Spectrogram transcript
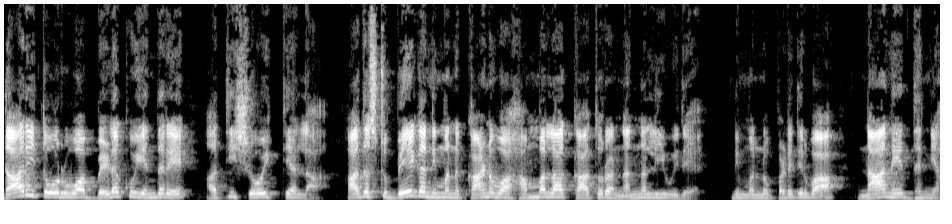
ದಾರಿ ತೋರುವ ಬೆಳಕು ಎಂದರೆ ಅತಿಶಯೋಕ್ತಿಯಲ್ಲ. ಆದಷ್ಟು ಬೇಗ ನಿಮ್ಮನ್ನು ಕಾಣುವ ಹಂಬಲ ಕಾತುರ ನನ್ನಲ್ಲಿಯೂ ಇದೆ. ನಿಮ್ಮನ್ನು ಪಡೆದಿರುವ ನಾನೇ ಧನ್ಯ.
